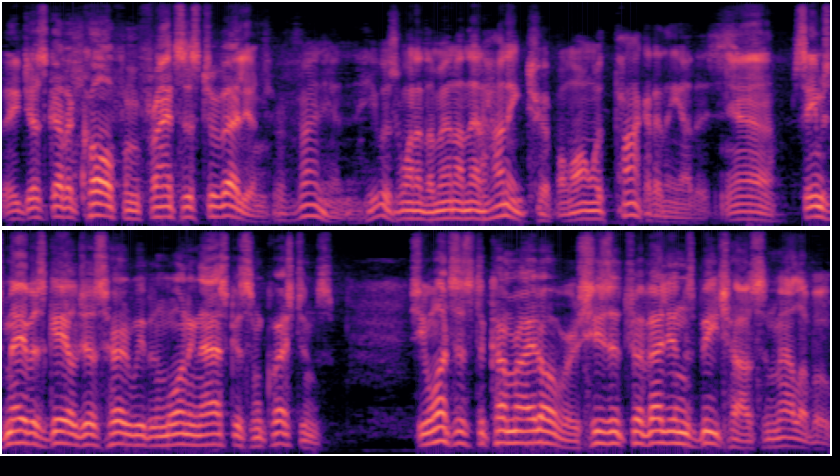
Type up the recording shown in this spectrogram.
They just got a call from Francis Trevelyan. Trevelyan. He was one of the men on that hunting trip, along with Pocket and the others. Yeah. Seems Mavis Gale just heard we've been wanting to ask her some questions. She wants us to come right over. She's at Trevelyan's beach house in Malibu.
